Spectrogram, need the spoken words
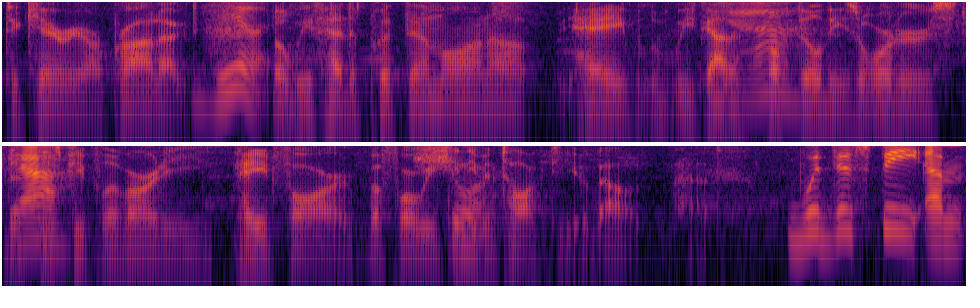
to carry our product Really? but we've had to put them on a hey we've got Yeah. to fulfill these orders that Yeah. these people have already paid for before we Sure. can even talk to you about that Would this be? Um,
